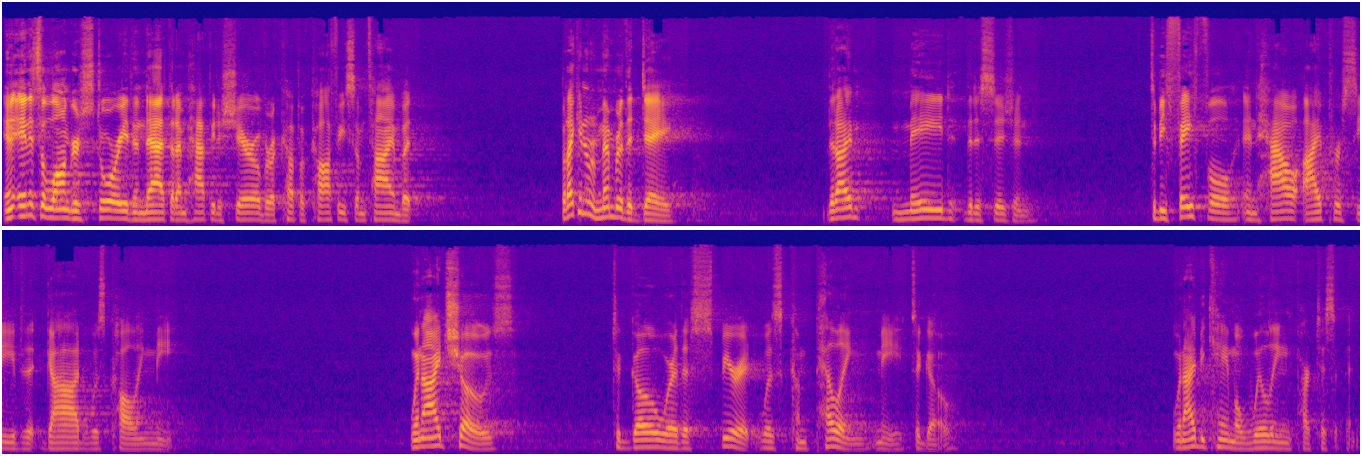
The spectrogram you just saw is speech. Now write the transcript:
And, and, it's a longer story than that that I'm happy to share over a cup of coffee sometime, but, but I can remember the day that I made the decision to be faithful in how I perceived that God was calling me when I chose to go where the Spirit was compelling me to go, when I became a willing participant.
